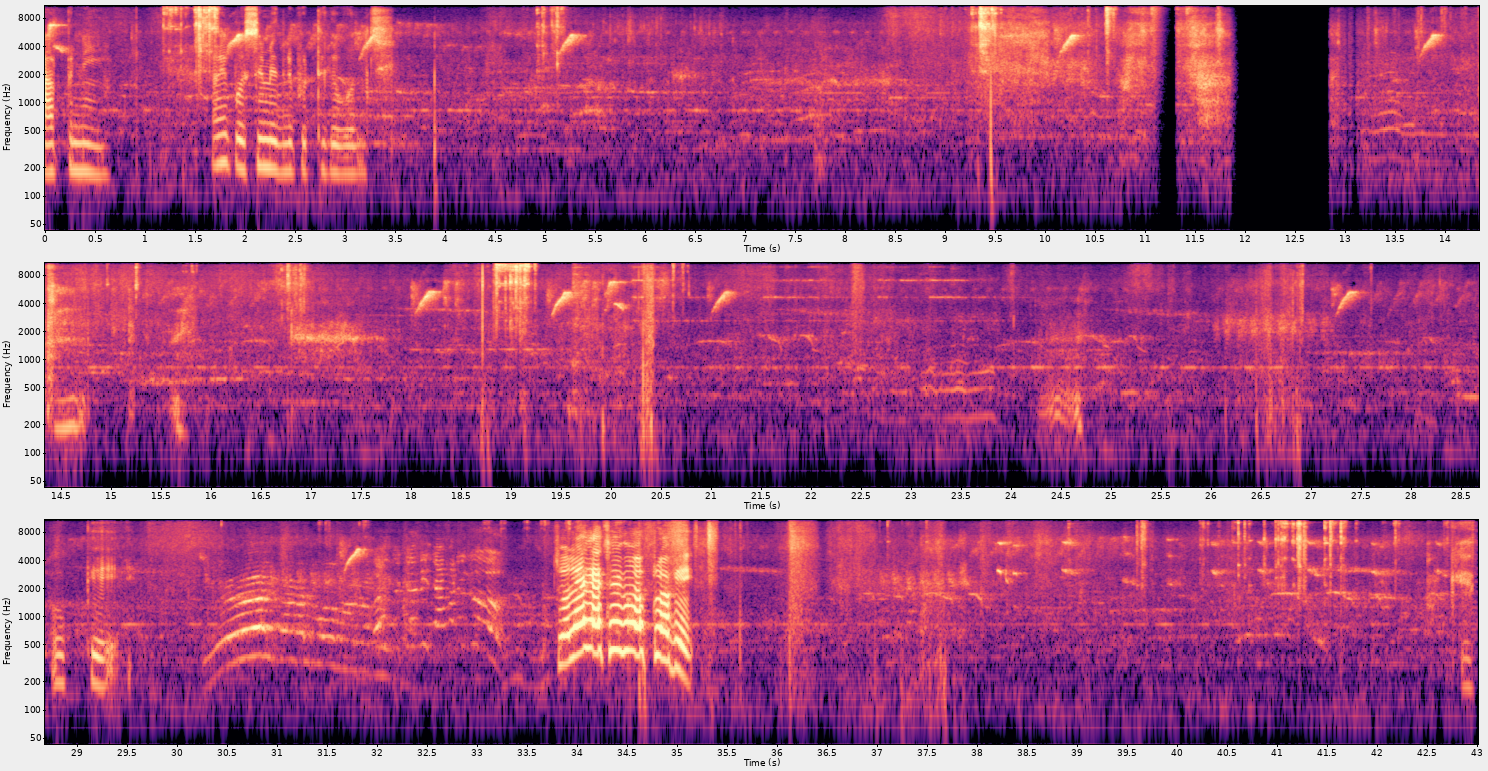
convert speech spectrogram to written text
আপনি। আমি পশ্চিম মেদিনীপুর থেকে বলছি। ওকে চলে গেছে গো একটু আগে।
